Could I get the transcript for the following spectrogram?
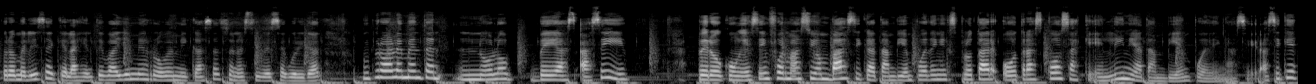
Pero me dice que la gente vaya y me robe mi casa, eso no es ciberseguridad. Muy probablemente no lo veas así, pero con esa información básica también pueden explotar otras cosas que en línea también pueden hacer. Así que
